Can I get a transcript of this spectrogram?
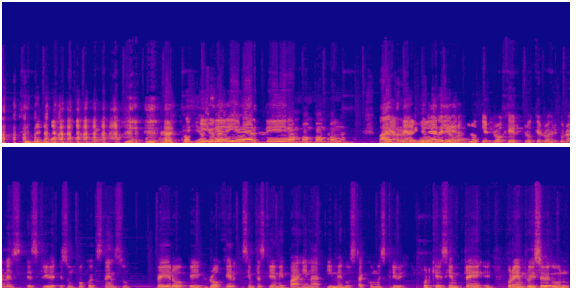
lo que Roger, lo que Roger Corrales escribe es un poco extenso, pero eh, Roger siempre escribe mi página y me gusta cómo escribe, porque siempre, eh, por ejemplo, hice un,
